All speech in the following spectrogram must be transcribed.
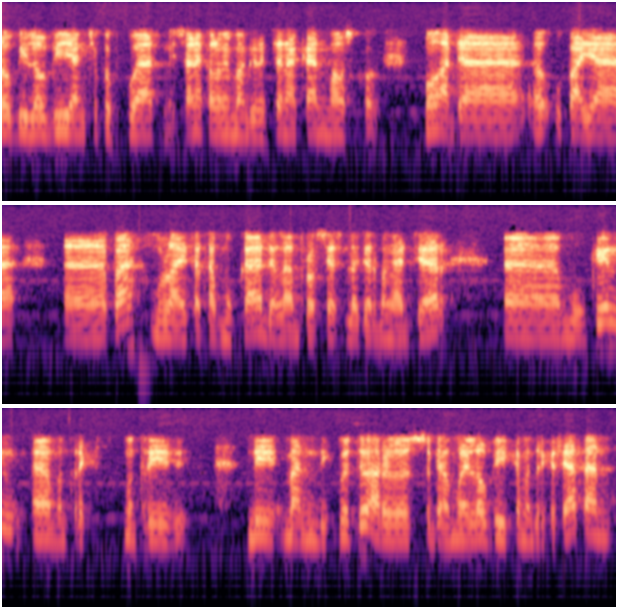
lobby-lobby uh, yang cukup kuat. Misalnya kalau memang direncanakan mau mau ada uh, upaya apa mulai tatap muka dalam proses belajar mengajar uh, mungkin menteri menteri di Mandikbud itu harus sudah mulai lobby ke Menteri Kesehatan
